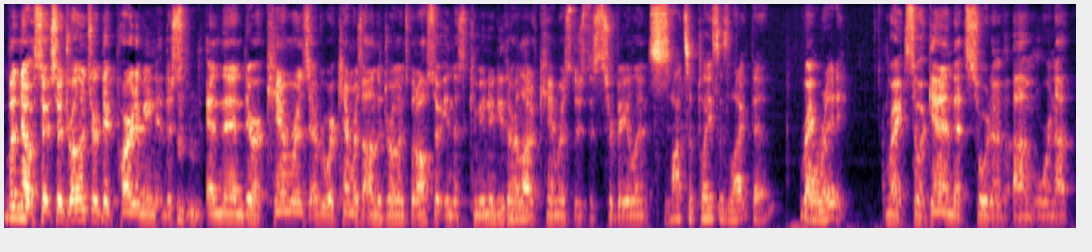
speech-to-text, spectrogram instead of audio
but no, so so drones are a big part. I mean, there's, Mm-hmm. and then there are cameras everywhere. Cameras on the drones, but also in this community, there are Mm-hmm. a lot of cameras. There's this surveillance. Lots of places like that Right. already. Right. So again, that's sort of um, we're not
